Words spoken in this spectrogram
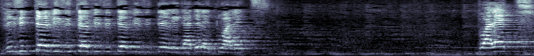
Visitez, visitez, visitez, visitez. Regardez les toilettes. Toilettes.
